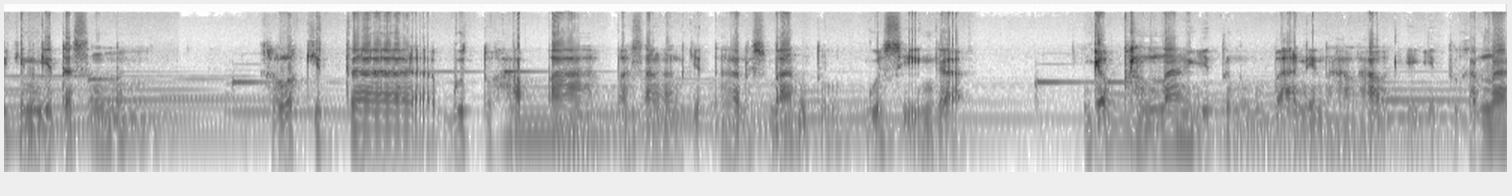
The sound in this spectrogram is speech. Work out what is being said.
bikin kita seneng kalau kita butuh apa pasangan kita harus bantu. Gue sih nggak nggak pernah gitu ngebebanin hal-hal kayak gitu. Karena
